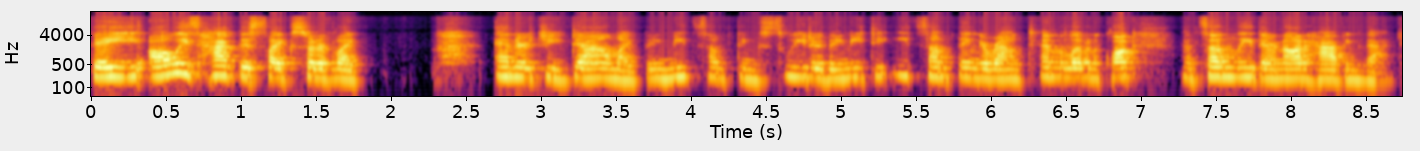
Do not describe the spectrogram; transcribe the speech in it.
they always have this like sort of like energy down, like they need something sweeter, they need to eat something around 10, 11 o'clock, and suddenly they're not having that.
